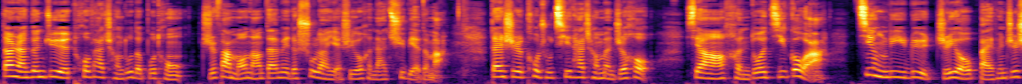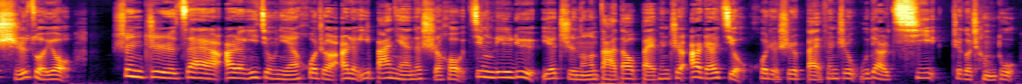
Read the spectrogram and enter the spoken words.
当然，根据脱发程度的不同，植发毛囊单位的数量也是有很大区别的嘛。但是扣除其他成本之后，像很多机构啊。净利率只有百分之十左右，甚至在二零一九年或者二零一八年的时候，净利率也只能达到百分之二点九或者是百分之五点七这个程度。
